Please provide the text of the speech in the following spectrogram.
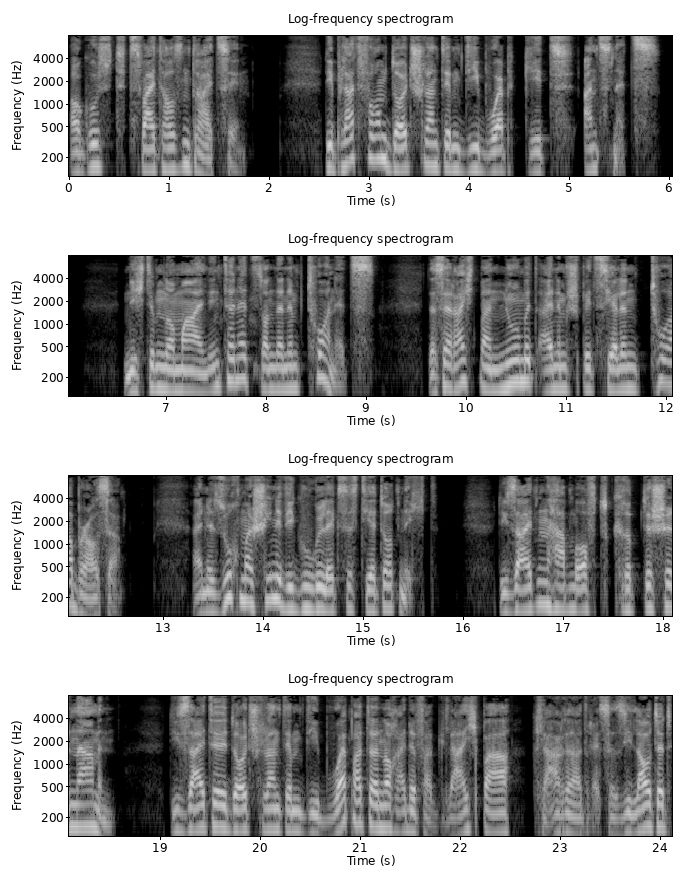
August 2013 Die Plattform Deutschland im Deep Web geht ans Netz. Nicht im normalen Internet, sondern im Tornetz. Das erreicht man nur mit einem speziellen Tor-Browser. Eine Suchmaschine wie Google existiert dort nicht. Die Seiten haben oft kryptische Namen. Die Seite Deutschland im Deep Web hat dann noch eine vergleichbar klare Adresse. Sie lautet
